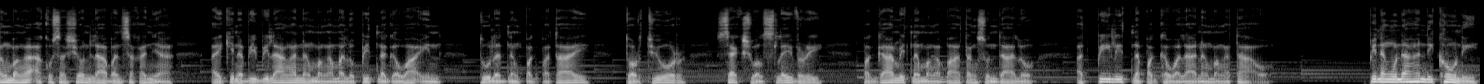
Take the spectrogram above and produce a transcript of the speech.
Ang mga akusasyon laban sa kanya ay kinabibilangan ng mga malupit na gawain tulad ng pagpatay, torture, sexual slavery, paggamit ng mga batang sundalo at pilit na pagkawala ng mga tao. Pinangunahan ni Coney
